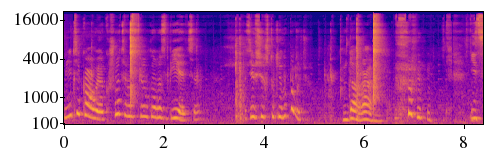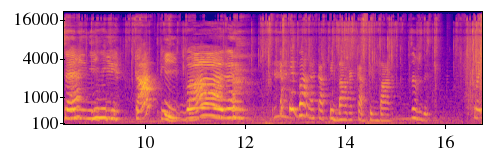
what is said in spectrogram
Мені цікаво, якщо ця стрілка розб'ється, то ці всі штуки випадуть. Да, реально. І Це лінійки капібара. Капібара, капібара, капібара. Завжди. Клей.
